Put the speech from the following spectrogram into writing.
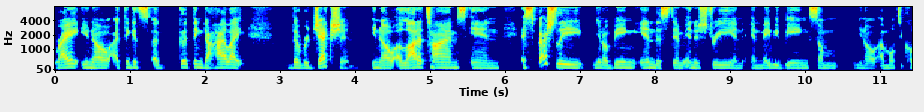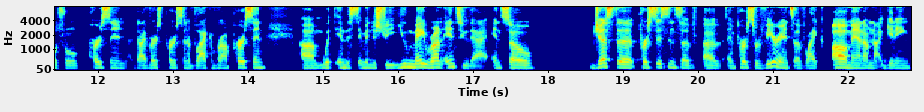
right? You know i think it's a good thing to highlight the rejection you know a lot of times in especially you know being in the stem industry and and maybe being some you know a multicultural person a diverse person a black and brown person um, within the stem industry you may run into that. And so just the persistence of, of and perseverance of like oh man i'm not getting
